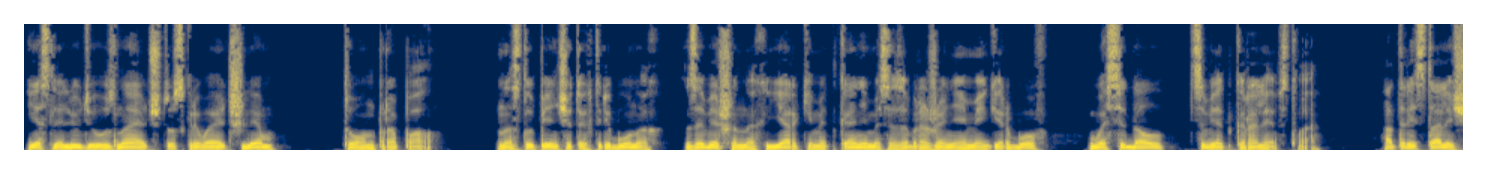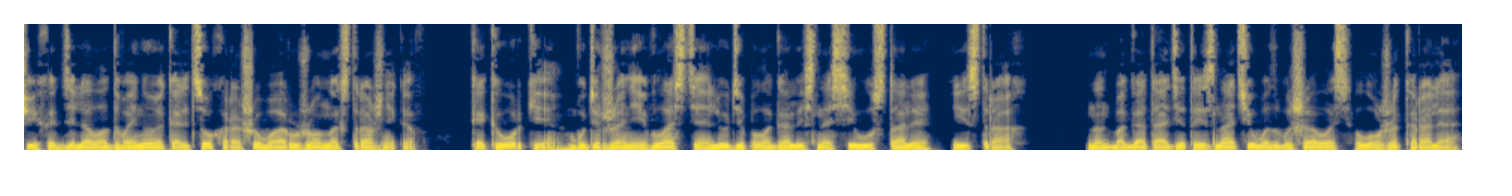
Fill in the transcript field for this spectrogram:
Если люди узнают, что скрывает шлем, то он пропал. На ступенчатых трибунах, завешенных яркими тканями с изображениями гербов, восседал цвет королевства. От ресталища их отделяло двойное кольцо хорошо вооруженных стражников. Как и орки, в удержании власти люди полагались на силу стали и страх. Над богато одетой знатью возвышалась ложа короля.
